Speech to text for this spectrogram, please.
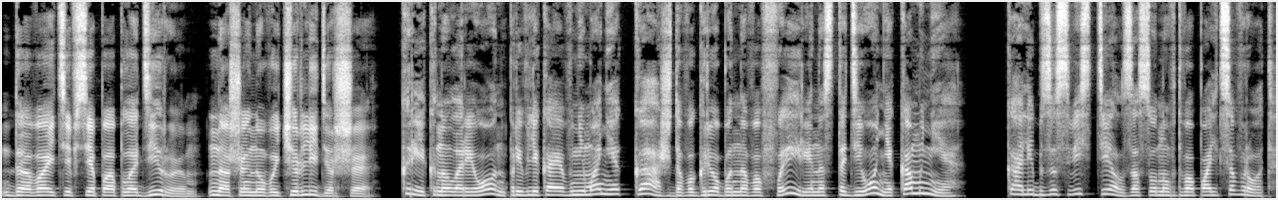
«Давайте все поаплодируем нашей новой черлидерше!» — крикнул Орион, привлекая внимание каждого грёбаного Фейри на стадионе ко мне. Калиб засвистел, засунув два пальца в рот.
